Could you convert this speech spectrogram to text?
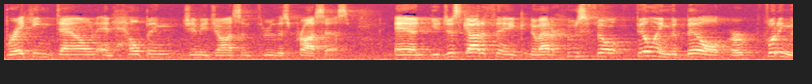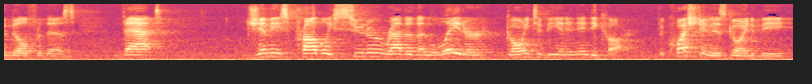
breaking down and helping Jimmie Johnson through this process. And you just got to think, no matter who's fill, filling the bill or footing the bill for this, that Jimmie's probably sooner rather than later going to be in an Indy car. The question is going to be,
